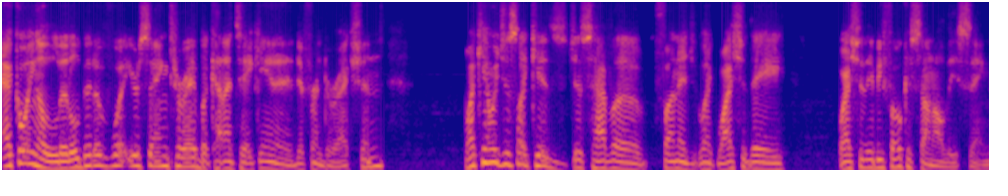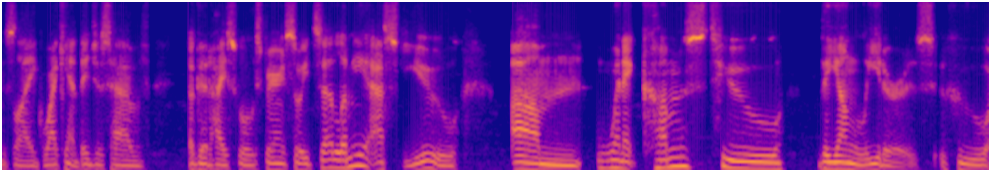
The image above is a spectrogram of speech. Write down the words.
echoing a little bit of what you're saying, TeRay, but kind of taking it in a different direction. Why can't we just let kids just have a fun, edu- like, why should they, why should they be focused on all these things? Like, why can't they just have a good high school experience? So he said, let me ask you, um, when it comes to the young leaders who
